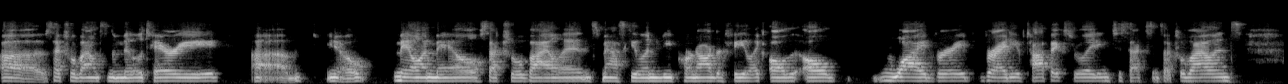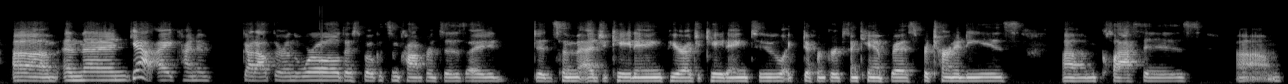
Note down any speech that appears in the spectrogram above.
uh, sexual violence in the military, um, you know, male on male sexual violence, masculinity, pornography, like all all wide variety, of topics relating to sex and sexual violence. Um, and then, yeah, I kind of got out there in the world. I spoke at some conferences. I did some educating, peer educating to like different groups on campus, fraternities, um, classes, um,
